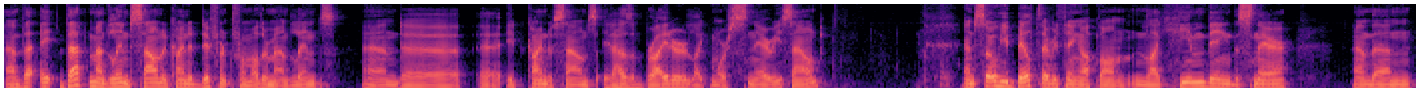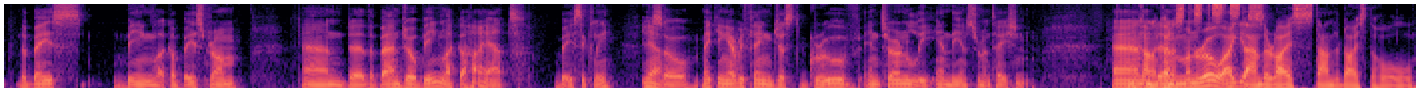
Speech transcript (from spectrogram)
and that it, that mandolin sounded kind of different from other mandolins, and uh, uh, it kind of sounds it has a brighter, like more snary sound. And so he built everything up on like him being the snare, and then the bass being like a bass drum, and uh, the banjo being like a hi hat, basically. Yeah. So making everything just groove internally in the instrumentation. And kind of, kind uh, of Monroe, I guess. standardize standardize the whole.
